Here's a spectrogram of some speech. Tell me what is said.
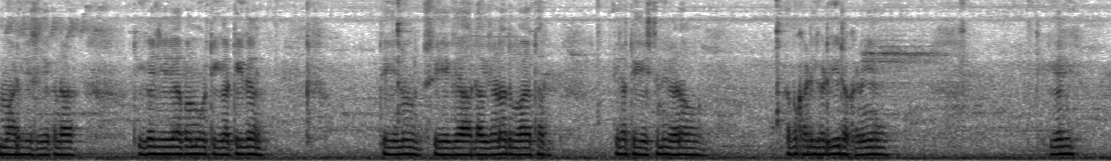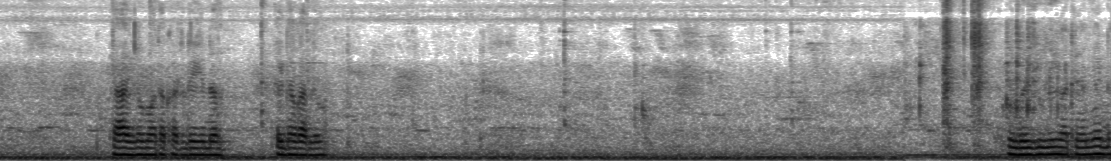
ਮਾੜੀ ਜਿਹੀ ਸੇਕ ਨਾਲ। ਠੀਕ ਹੈ ਜੀ ਜੇ ਆਪਾਂ ਮੋਟੀ ਕੱਟੀ ਤਾਂ ਤੇ ਇਹਨੂੰ ਸੇਕ ਜ਼ਿਆਦਾ ਲੱਗ ਜਾਣਾ ਤੇ ਬਾਅਦ ਤਾਂ ਇਹਦਾ ਟੇਸਟ ਨਹੀਂ ਰਹਿਣਾ ਉਹ। ਆਪਾਂ ਖੜੀ ਖੜੀ ਹੀ ਰੱਖਣੀ ਹੈ। ਠੀਕ ਹੈ ਜੀ। ਪਿਆਜ਼ ਨੂੰ ਮਾਤਾ ਕੱਟਦੇ ਜਿੱਦਾਂ ਇਦਾਂ ਕਰ ਲਓ। ਉਹ ਬੜੀ ਜੂਲੀ ਕੱਟ ਜਾਂਦੀਆਂ ਇਦਾਂ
